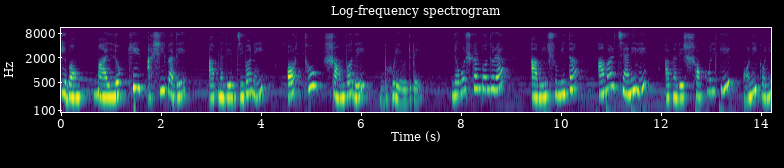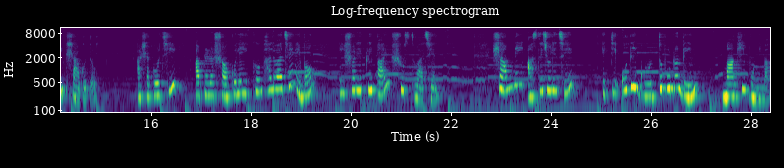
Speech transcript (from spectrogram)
এবং মা লক্ষ্মীর আশীর্বাদে আপনাদের জীবনে অর্থ সম্পদে ভরে উঠবে। নমস্কার বন্ধুরা, আমি সুমিতা। আমার চ্যানেলে আপনাদের সকলকে অনেক অনেক স্বাগত। আশা করছি আপনারা সকলেই খুব ভালো আছেন এবং ঈশ্বরের কৃপায় সুস্থ আছেন। সামনেই আসতে চলেছে একটি অতি গুরুত্বপূর্ণ দিন, মাঘী পূর্ণিমা,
